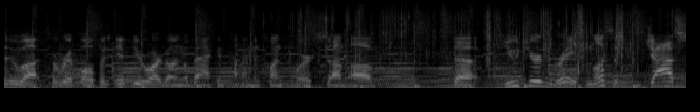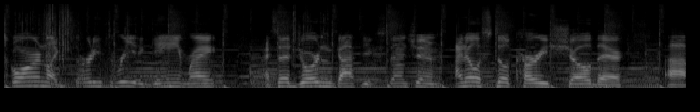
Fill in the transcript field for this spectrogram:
to uh, to rip open if you are going to go back in time and hunt for some of the future greats. And listen, Josh scoring like 33 a game, right? I said Jordan got the extension. I know it's still Curry's show there, uh,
